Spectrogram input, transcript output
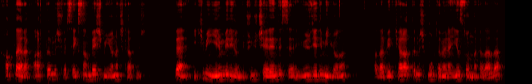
katlayarak arttırmış ve 85 milyona çıkartmış. Ve 2021 yılın 3. çeyreğinde ise 107 milyona kadar bir kar arttırmış. Muhtemelen yıl sonuna kadar da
